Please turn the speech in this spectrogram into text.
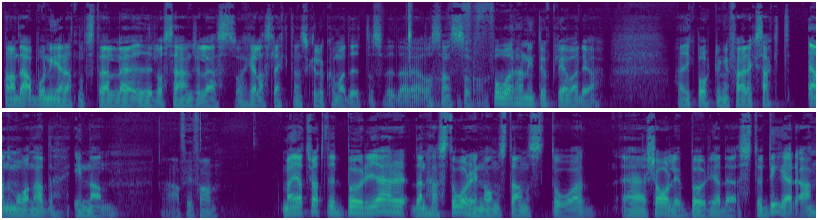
Han hade abonnerat något ställe i Los Angeles och hela släkten skulle komma dit och så vidare. Och sen så får han inte uppleva det. Han gick bort ungefär exakt en månad innan. Ja, fy fan. Men jag tror att vi börjar den här storyn någonstans då eh, Charlie började studera.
